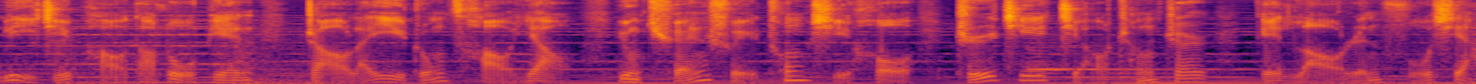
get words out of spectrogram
立即跑到路边找来一种草药，用泉水冲洗后，直接搅成汁儿给老人服下。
